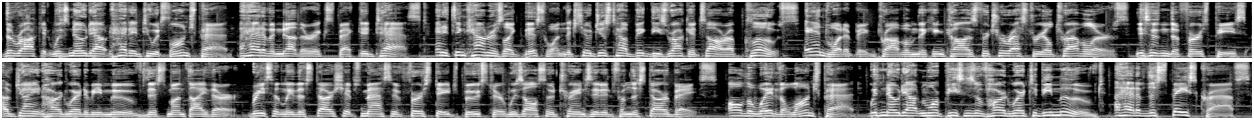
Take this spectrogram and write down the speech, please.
The rocket was no doubt headed to its launch pad, ahead of another expected test. And it's encounters like this one that show just how big these rockets are up close, and what a big problem they can cause for terrestrial travelers. This isn't the first piece of giant hardware to be moved this month either. Recently, the Starship's massive first stage booster was also transited from the Starbase, all the way to the launch pad, with no doubt more pieces of hardware to be moved ahead of the spacecraft's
